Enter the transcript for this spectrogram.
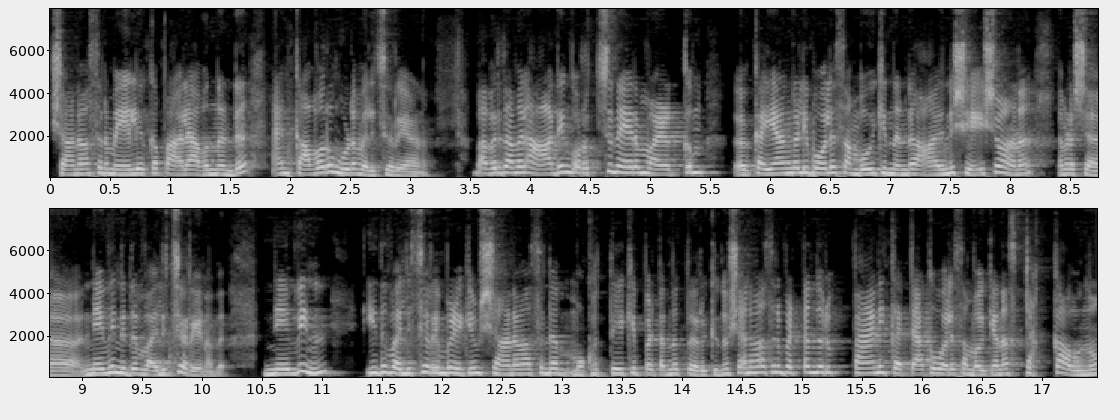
ഷാനവാസിന്റെ മേലെയൊക്കെ പാലാവുന്നുണ്ട് ആൻഡ് കവറും കൂടെ വലിച്ചെറിയാണ്. അപ്പോൾ അവർ തമ്മിൽ ആദ്യം കുറച്ച് നേരം വഴക്കും കയ്യാങ്കളി പോലെ സംഭവിക്കുന്നുണ്ട്. അതിന് ശേഷമാണ് നമ്മുടെ നെവിൻ ഇത് വലിച്ചെറിയണത്. നെവിൻ ഇത് വലിച്ചെറിയുമ്പോഴേക്കും ഷാനവാസിന്റെ മുഖത്തേക്ക് പെട്ടെന്ന് തെറിക്കുന്നു. ഷാനവാസിന് പെട്ടെന്ന് ഒരു പാനിക് അറ്റാക്ക് പോലെ സംഭവിക്കുകയാണ്. സ്റ്റക്ക് ആവുന്നു.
